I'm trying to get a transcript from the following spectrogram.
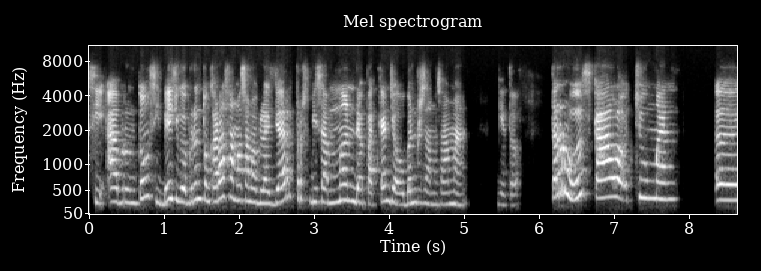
Si A beruntung, si B juga beruntung karena sama-sama belajar terus bisa mendapatkan jawaban bersama-sama gitu. Terus kalau cuman uh,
